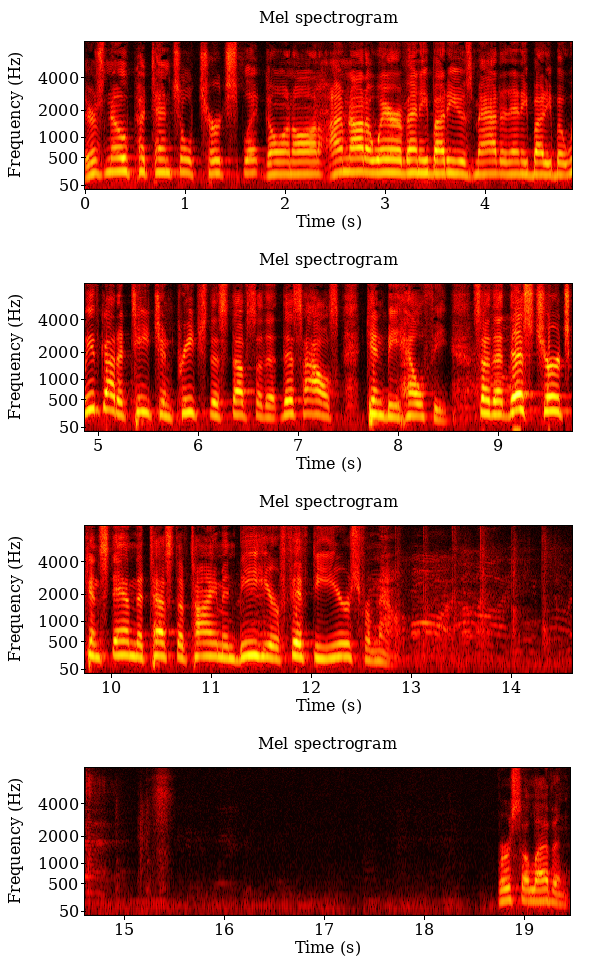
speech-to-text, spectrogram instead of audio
There's no potential church split going on. I'm not aware of anybody who's mad at anybody, but we've got to teach and preach this stuff so that this house can be healthy, so that this church can stand the test of time and be here 50 years from now. Verse 11.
